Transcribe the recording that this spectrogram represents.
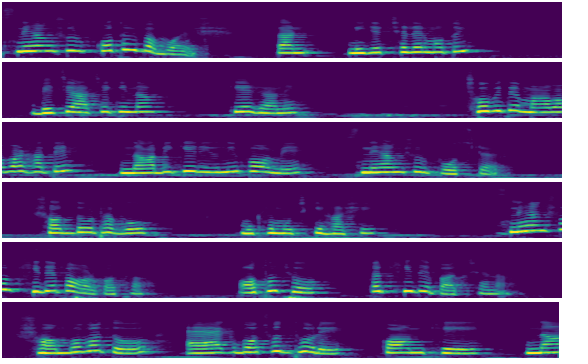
স্নেহাংশুর কতই বা বয়স? তার নিজের ছেলের মতোই? বেঁচে আছে কি না কে জানে? ছবিতে মা বাবার হাতে নাবিকের ইউনিফর্মে স্নেহাংশুর পোস্টার। সদ্য ওঠা গোপ, মুখে মুচকি হাসি। স্নেহাংশুর খিদে পাওয়ার কথা। অথচ তার খিদে পাচ্ছে না। সম্ভবত এক বছর ধরে কম খেয়ে, না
